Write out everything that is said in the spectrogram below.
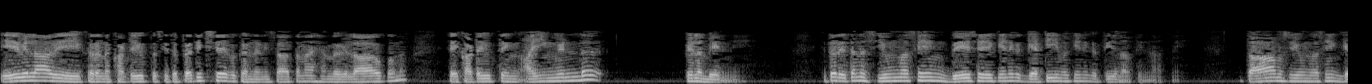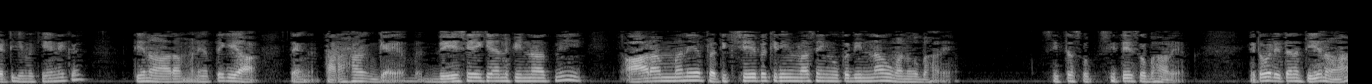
ඒ වෙලාවේ ඒ කරන කටයුත්ත සිත ප්‍රතික්ෂේප කරන නිසා තමයි හැම වෙලාවකම ඒ කටයුත්තෙන් අයින් වෙන්න පෙළඹෙන්නේ. ඒතර එතන සියුම් වශයෙන් ද්වේෂය කියන එක ගැටීම කියන එක තියෙනවා පින්නත් නේ. තාම සියුම් වශයෙන් ගැටීම කියන එක තියෙන ආරම්මණයත් එක්ක යා දැන් තරහ ද්වේෂය කියන්නේ පින්නත් නේ ආරම්මණය ප්‍රතික්ෂේප කිරීම වශයෙන් උපදින්නා වූ මනෝභාවය. සිත සිතේ ස්වභාවය. එතකොට එතන තියෙනවා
